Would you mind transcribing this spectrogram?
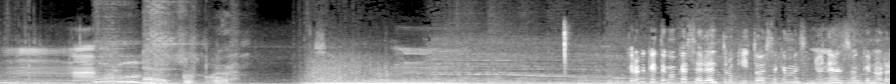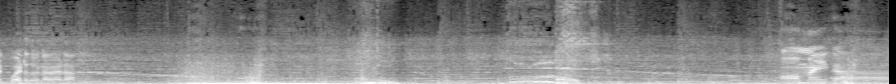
Mm, nah. Mm. Creo que tengo que hacer el truquito ese que me enseñó Nelson que no recuerdo, la verdad. Undo. Oh my god.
